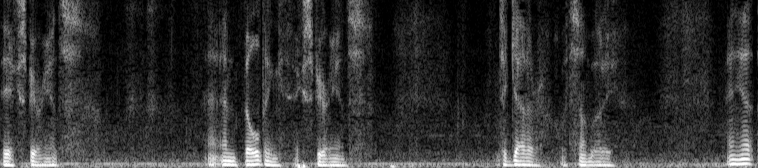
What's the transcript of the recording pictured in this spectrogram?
the experience and building experience together with somebody. And yet,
